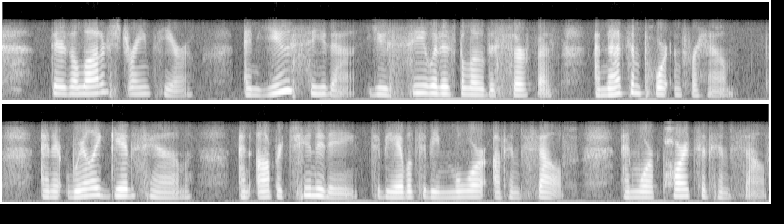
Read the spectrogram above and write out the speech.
There's a lot of strength here. And you see that. You see what is below the surface. And that's important for him. And it really gives him an opportunity to be able to be more of himself and more parts of himself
